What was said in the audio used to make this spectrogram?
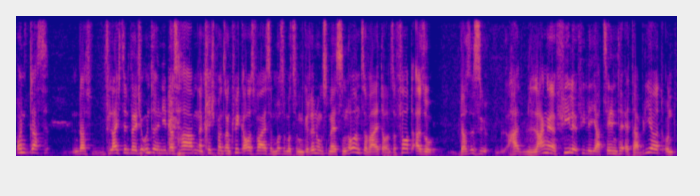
und das das, vielleicht sind welche unter Ihnen, die das haben, dann kriegt man so einen Quick-Ausweis, dann muss man zum Gerinnungsmessen und so weiter und so fort. Also das ist hat lange, viele, viele Jahrzehnte etabliert und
